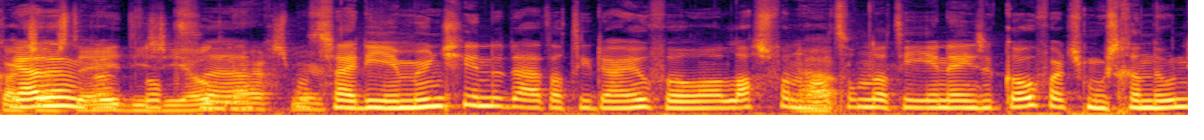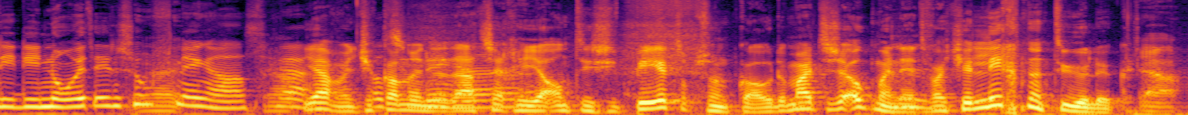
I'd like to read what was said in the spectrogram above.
dat- deed, die dat, zie je ook eh, nergens Dat zei die in München inderdaad, dat hij daar heel veel last van Ja. had. Omdat hij ineens een Kovacs moest gaan doen die hij nooit in zijn Nee. oefening had. Ja. Ja, want je dat kan inderdaad dingen, zeggen, je anticipeert op zo'n code, maar het is ook maar net Mm. wat je ligt natuurlijk. Ja,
